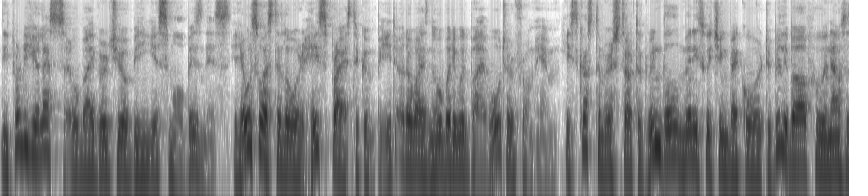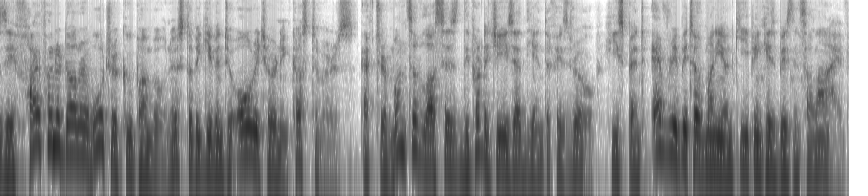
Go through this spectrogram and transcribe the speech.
The prodigy less so by virtue of being a small business. He also has to lower his price to compete, otherwise nobody would buy water from him. His customers start to dwindle, many switching back over to Billy Bob, who announces a $500 water coupon bonus to be given to all returning customers. After months of losses, the prodigy is at the end of his rope. He spent every bit of money on keeping his business alive.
